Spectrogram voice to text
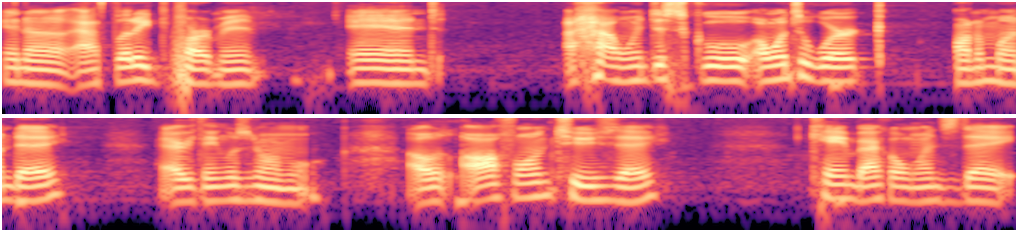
in an athletic department, and I went to school. I went to work on a Monday. Everything was normal. I was off on Tuesday. Came back on Wednesday,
